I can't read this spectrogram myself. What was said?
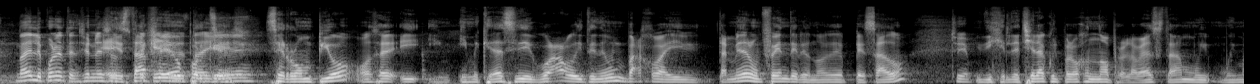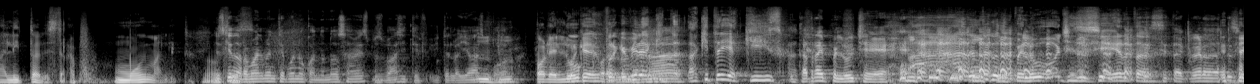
Nadie le pone atención a esos Está feo detalles. porque se rompió, o sea, y, y- y me quedé así de wow, y tenía un bajo ahí, también era un Fender, ¿no? De pesado. Sí. Y dije, le eché la culpa al bajo, no, pero la verdad es que estaba muy, muy malito el strap, muy malito. Es que normalmente, bueno, cuando no sabes, pues vas y te, y te lo llevas por... por el look. Porque, por porque el mira, aquí, aquí trae aquí. Acá trae peluche. Ah, yo tengo de peluche, sí es cierto. ¿Sí te acuerdas? Sí,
